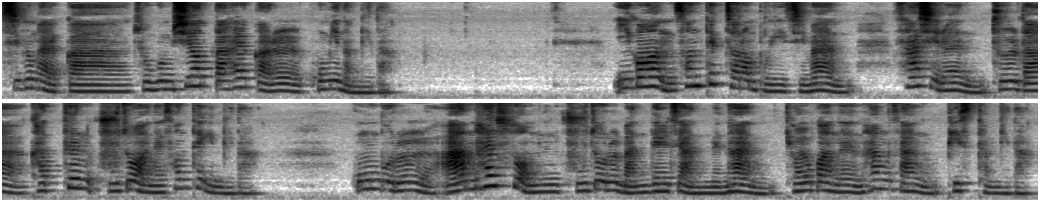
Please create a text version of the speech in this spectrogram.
지금 할까, 조금 쉬었다 할까를 고민합니다. 이건 선택처럼 보이지만 사실은 둘 다 같은 구조 안의 선택입니다. 공부를 안 할 수 없는 구조를 만들지 않는 한 결과는 항상 비슷합니다.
